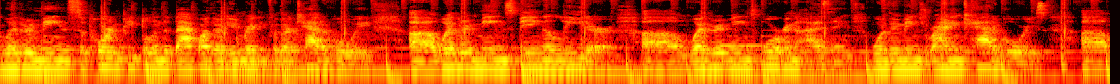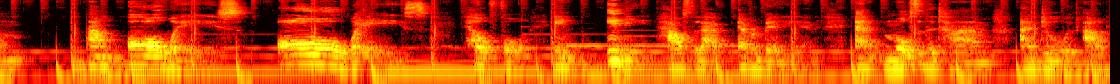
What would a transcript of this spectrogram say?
whether it means supporting people in the back while they're getting ready for their category, uh, whether it means being a leader, um, whether it means organizing, whether it means writing categories. Um, I'm always, always helpful in any house that I've ever been in. And most of the time, I do it without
